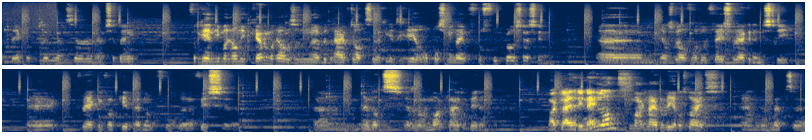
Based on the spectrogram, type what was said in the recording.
project opgezet met MCB. Voor degenen die Marel niet kennen, Marel is een bedrijf dat geïntegreerde oplossingen levert voor food processing. Ehm, ja, zowel voor de vleesverwerkende industrie, verwerking van kip en ook voor vis. Um, en dat, ja, daar zijn marktleider binnen. Marktleider in Nederland? Marktleider wereldwijd. En eh, met uh,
